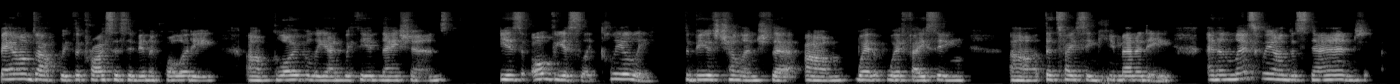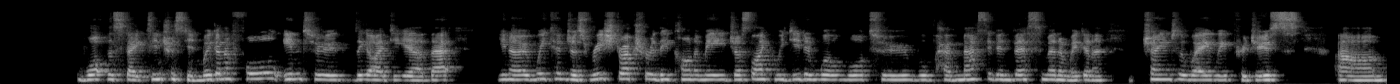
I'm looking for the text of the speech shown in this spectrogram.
bound up with the crisis of inequality um, globally and within nations is obviously clearly the biggest challenge that um, we're, we're facing uh, that's facing humanity and unless we understand what the state's interest in. We're going to fall into the idea that you know we can just restructure the economy just like we did in World War II. We'll have massive investment, and we're going to change the way we produce um,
